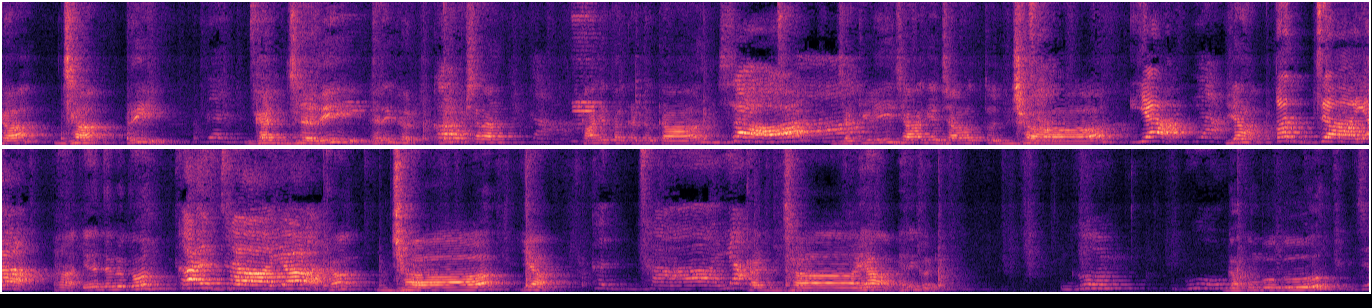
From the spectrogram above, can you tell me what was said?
ಗ ಝ ರಿ. ಗಜ್ಜರಿ ವೆರಿ ಗುಡ್ ಯಾವ ಅಕ್ಷರ. ಕ. ಕಾಗೆ ತಲ್ಕಟ್ಟು ಕ. ಜ. ಜಕಿಳಿ ಜಾಗೆ ಜಾವತ್ತು ಝ. ಯ. ಯ. ಯ ಕಜ್ಜಾಯ. ಹಾ ಏನಂತ ಹೇಳ್ಬೇಕು? ಕಜ್ಜಾಯ. ಕ ಝ ಯ ಕಜ್ಜಾಯ. ಕಜ್ಜಾಯ. ವೆರಿ ಗುಡ್ ಗು. ಗು. ಗಕುಂಬುಗು ಜ.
